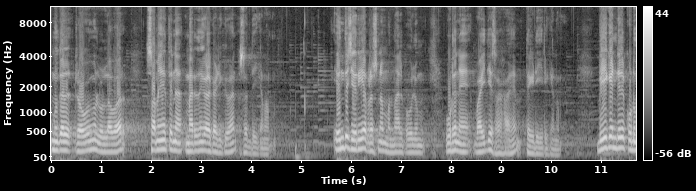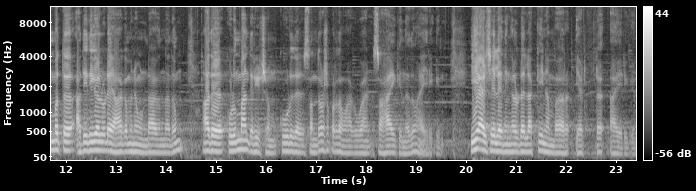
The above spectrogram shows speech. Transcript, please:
മുതൽ രോഗങ്ങളുള്ളവർ സമയത്തിന് മരുന്നുകൾ കഴിക്കുവാൻ ശ്രദ്ധിക്കണം. എന്ത് ചെറിയ പ്രശ്നം വന്നാൽ പോലും ഉടനെ വൈദ്യസഹായം തേടിയിരിക്കണം. വീക്കെൻഡിൽ കുടുംബത്ത് അതിഥികളുടെ ആഗമനം ഉണ്ടാകുന്നതും അത് കുടുംബാന്തരീക്ഷം കൂടുതൽ സന്തോഷപ്രദമാകുവാൻ സഹായിക്കുന്നതുമായിരിക്കും. ഈ ആഴ്ചയിലെ നിങ്ങളുടെ ലക്കി നമ്പർ എട്ട് ആയിരിക്കും.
